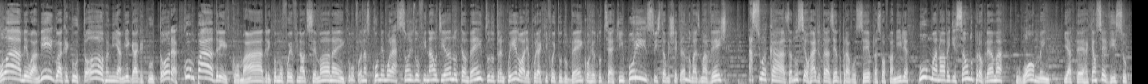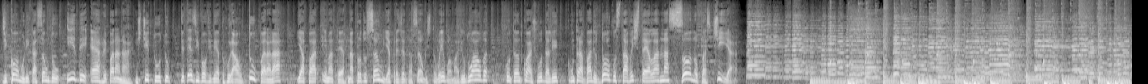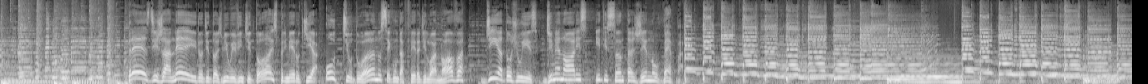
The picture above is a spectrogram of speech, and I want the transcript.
Olá, meu amigo agricultor, minha amiga agricultora, compadre, comadre, como foi o final de semana, hein? Como foi nas comemorações do final de ano também? Tudo tranquilo? Olha, por aqui foi tudo bem, correu tudo certinho. Por isso, estamos chegando mais uma vez na sua casa, no seu rádio, trazendo para você, para sua família, uma nova edição do programa O Homem e a Terra, que é um serviço de comunicação do IDR Paraná, Instituto de Desenvolvimento Rural do Paraná e a Par Emater. Na produção e apresentação estou eu, Amarildo Alba, contando com a ajuda ali, com o trabalho do Gustavo Estela na sonoplastia. Três de janeiro de 2022, primeiro dia útil do ano, segunda-feira de lua nova, Dia do Juiz de Menores e de Santa Genoveva.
